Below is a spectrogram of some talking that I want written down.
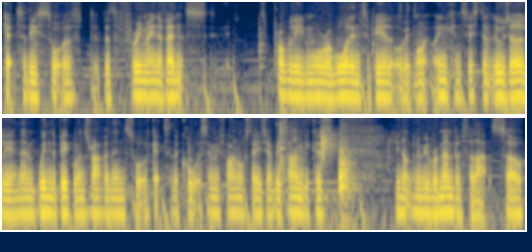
get to these sort of the, three main events, it's probably more rewarding to be a little bit more inconsistent, lose early, and then win the big ones rather than sort of get to the quarter semi-final stage every time because you're not going to be remembered for that. So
